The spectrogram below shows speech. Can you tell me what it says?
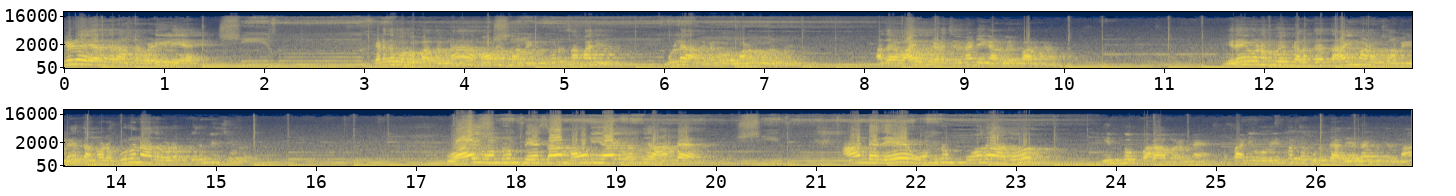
கீழே இறங்குற அந்த வழியிலேயே இடது பக்கம் பார்த்தோம்னா மௌன சுவாமிகளுக்கு ஒரு சமாதி உள்ளே உள்ள அதுக்கான ஒரு மனமும் இருக்கு. அதை வாய்ப்பு கிடைச்சதுன்னா நீங்கள் அதை போய் பாருங்கள் இறைவனுக்கு கலந்த தாய்மானவ சுவாமிகளை தன்னோட குருநாதரோட பெருமையை சொல்கிறார் வாய் ஒன்றும் பேசா மௌனியாய் வந்து ஆண்ட. ஆண்டதே ஒன்றும் போதாதோ இன்பம் பராபரமே. அப்பா நீ ஒரு இன்பத்தை கொடுத்தாது என்ன தெரியுமா?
